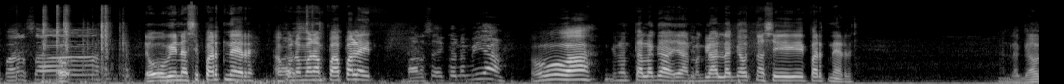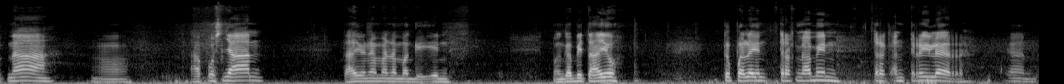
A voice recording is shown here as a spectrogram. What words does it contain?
para sa Oh. Uuwi na si partner. Ako naman ang papalit. para sa ekonomiya. Oo ah, ganoon talaga. Yan, magla-logout na si partner. Logout na. Oh. Tapos niyan, tayo naman na mag-in. Manggabi tayo. Ito pala yung truck namin. Truck and trailer. Yan.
